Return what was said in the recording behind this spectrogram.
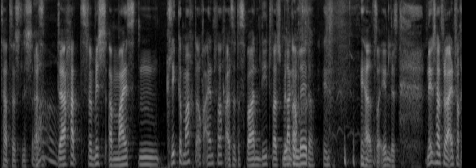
Tatsächlich. Also Ah. da hat es für mich am meisten Klick gemacht, auch einfach. Also das war ein Lied, was ich mir Lack und Leder. ja, so ähnlich. Nee, ich habe es mir einfach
